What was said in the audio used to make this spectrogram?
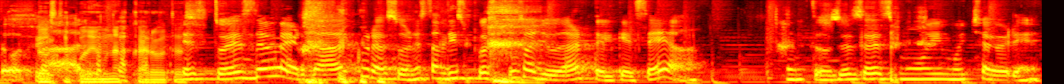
Total. unas carotas. Esto es de verdad, de corazón, están dispuestos a ayudarte, el que sea. Entonces es muy, muy chévere.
